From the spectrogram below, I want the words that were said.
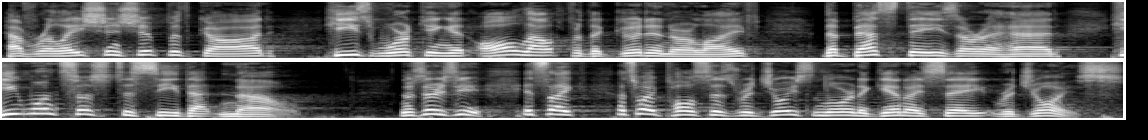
have relationship with God. He's working it all out for the good in our life. The best days are ahead. He wants us to see that now. No, seriously, it's like, that's why Paul says, rejoice in the Lord. And Again, I say, rejoice.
